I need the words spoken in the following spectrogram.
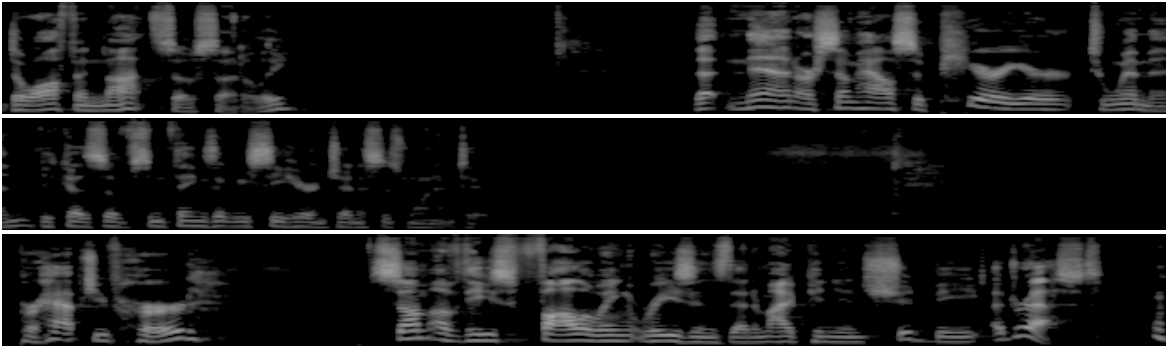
though often not so subtly, that men are somehow superior to women because of some things that we see here in Genesis 1 and 2. Perhaps you've heard some of these following reasons that, in my opinion, should be addressed.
